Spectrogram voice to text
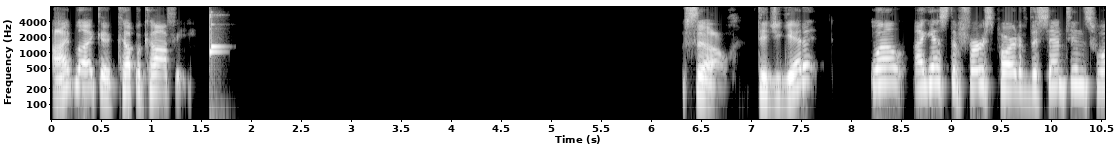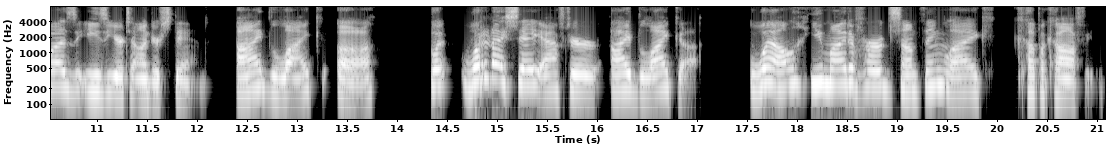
I'd like a cup of coffee. So, did you get it? Well, I guess the first part of the sentence was easier to understand. I'd like a. But what did I say after I'd like a? Well, you might have heard something like cup of coffee.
